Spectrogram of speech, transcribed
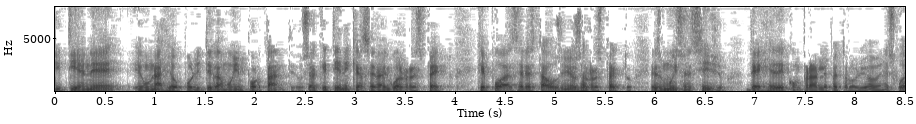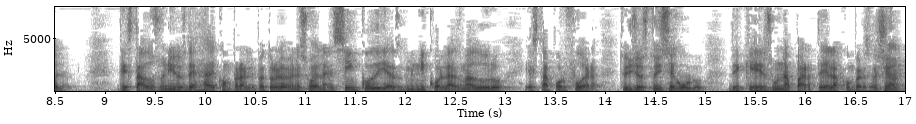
y tiene eh, una geopolítica muy importante, o sea que tiene que hacer algo al respecto. ¿Qué puede hacer Estados Unidos al respecto? Es muy sencillo, deje de comprarle petróleo a Venezuela. De Estados Unidos deja de comprarle petróleo a Venezuela, en cinco días Nicolás Maduro está por fuera. Entonces yo estoy seguro de que es una parte de la conversación,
